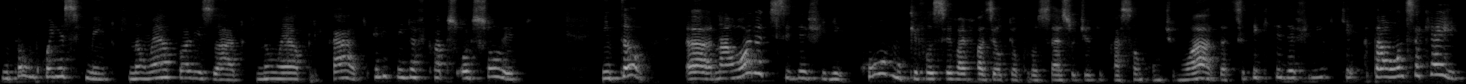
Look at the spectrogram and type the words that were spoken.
Então, um conhecimento que não é atualizado, que não é aplicado, ele tende a ficar obsoleto. Então, ah, na hora de se definir como que você vai fazer o teu processo de educação continuada, você tem que ter definido para onde você quer ir.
